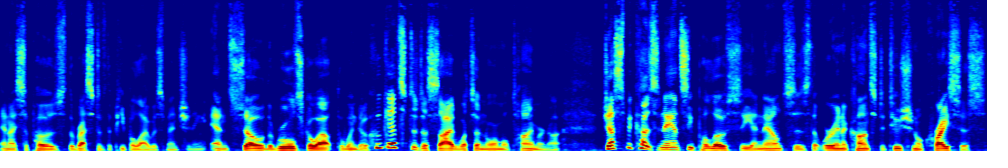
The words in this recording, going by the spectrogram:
and I suppose the rest of the people I was mentioning. And so the rules go out the window. Who gets to decide what's a normal time or not? Just because Nancy Pelosi announces that we're in a constitutional crisis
